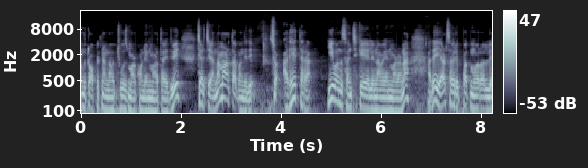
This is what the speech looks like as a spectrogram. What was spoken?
ಒಂದು ಟಾಪಿಕ್ನ ನಾವು ಚೂಸ್ ಮಾಡ್ಕೊಂಡು ಏನು ಮಾಡ್ತಾ ಇದ್ವಿ? ಚರ್ಚೆಯನ್ನು ಮಾಡ್ತಾ ಬಂದಿದ್ವಿ. ಸೊ ಅದೇ ಥರ ಈ ಒಂದು ಸಂಚಿಕೆಯಲ್ಲಿ ನಾವು ಏನು ಮಾಡೋಣ? ಅದೇ ಎರಡು ಸಾವಿರದ ಇಪ್ಪತ್ತ್ಮೂರರಲ್ಲಿ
